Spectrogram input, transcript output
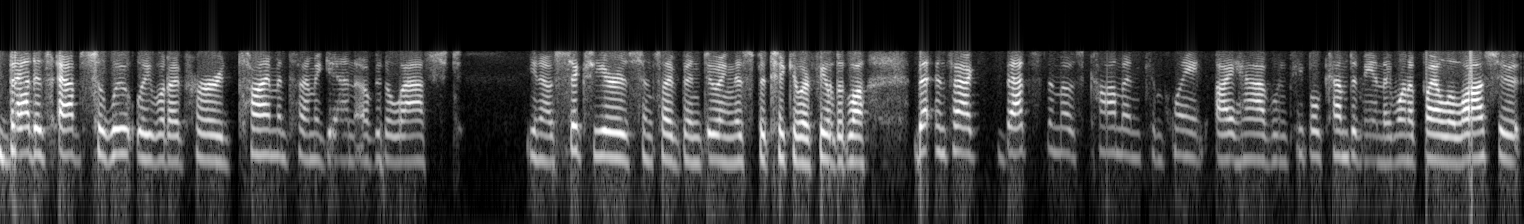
That is absolutely what I've heard time and time again over the last, you know, six years since I've been doing this particular field of law. That, in fact, that's the most common complaint I have when people come to me and they want to file a lawsuit.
